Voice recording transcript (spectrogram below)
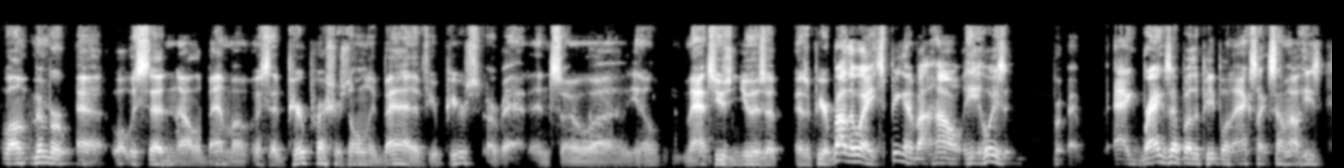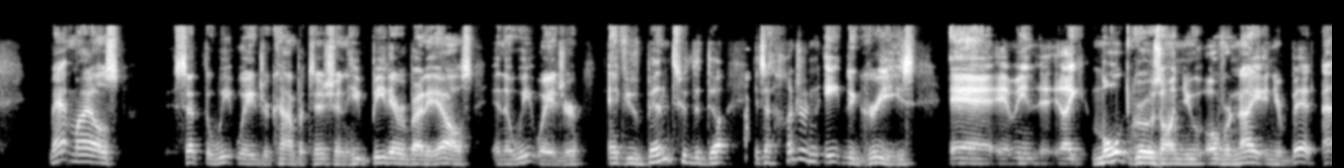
Well, remember uh, what we said in Alabama? We said peer pressure is only bad if your peers are bad, and so uh, you know Matt's using you as a as a peer. By the way, speaking about how he always brags up other people and acts like somehow he's Matt Miles set the wheat wager competition. He beat everybody else in the wheat wager. And if you've been to the, it's 108 degrees and I mean, like mold grows on you overnight in your bed. Uh,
